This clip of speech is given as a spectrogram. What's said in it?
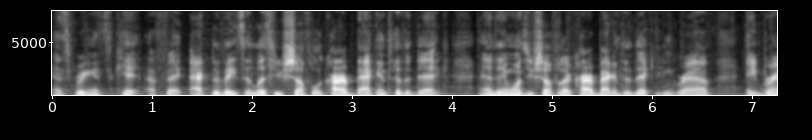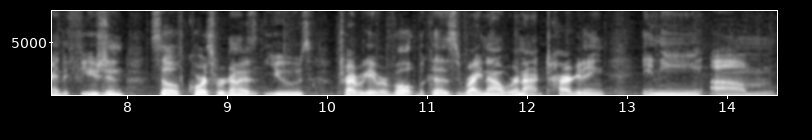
and Springans Kitt effect activates it, lets you shuffle a card back into the deck. And then once you shuffle that card back into the deck, you can grab a branded fusion. So of course we're gonna use Tri Brigade Revolt because right now we're not targeting any um,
